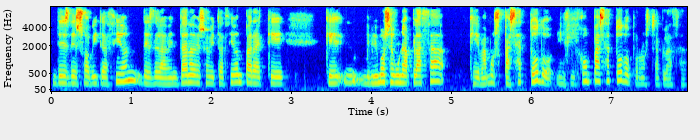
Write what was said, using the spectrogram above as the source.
desde su habitación, desde la ventana de su habitación, para que, que vivimos en una plaza que, vamos, pasa todo, en Gijón pasa todo por nuestra plaza,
